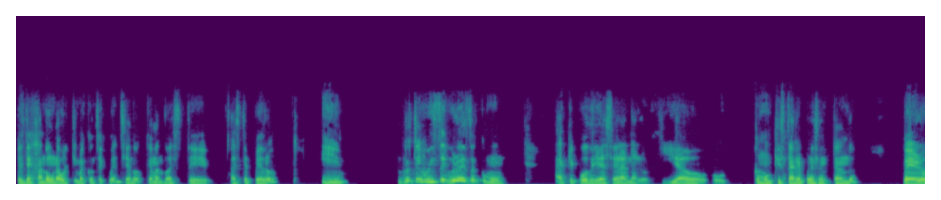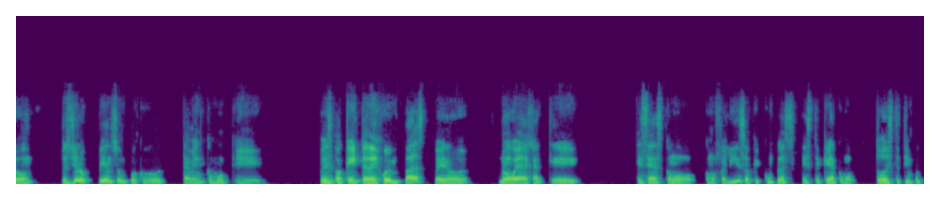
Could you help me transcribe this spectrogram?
pues dejando una última consecuencia, ¿no? Quemando a este, a este Pedro. Y no estoy muy seguro de eso como a qué podría ser analogía o, o como que está representando, pero pues yo lo pienso un poco también como que, pues, ok, te dejo en paz, pero no voy a dejar que, que seas como, como feliz o que cumplas este que era como todo este tiempo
